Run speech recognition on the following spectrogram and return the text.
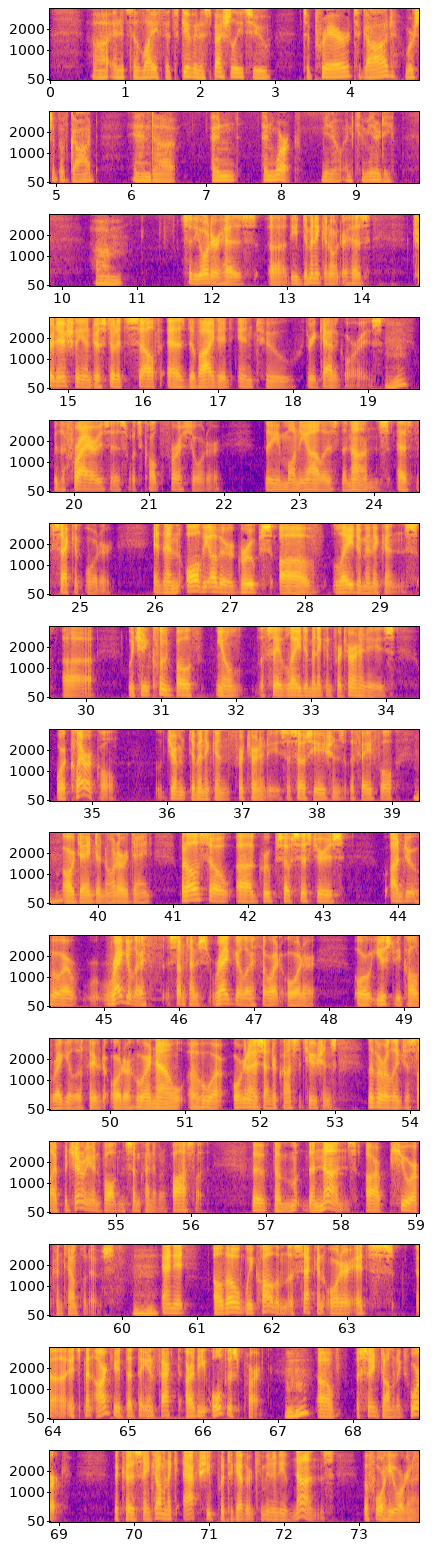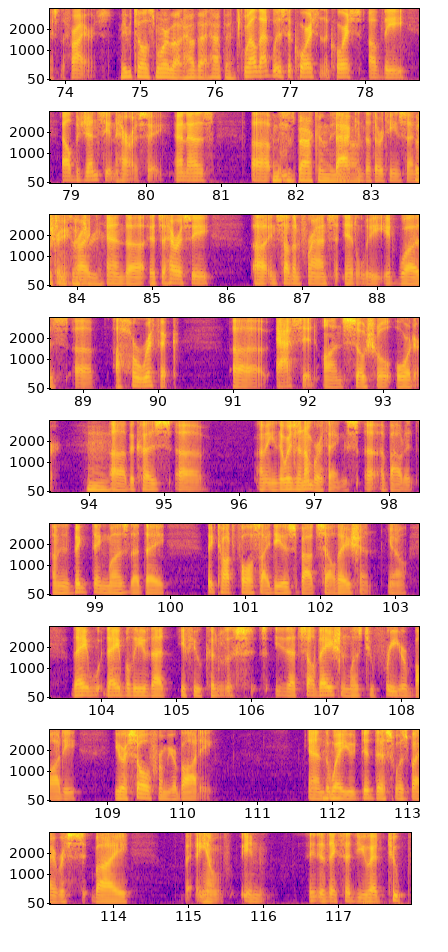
Uh, and it's a life that's given especially to to prayer to God, worship of God, and uh, and and work you know, and community. Um, so the order has, uh, the Dominican order has traditionally understood itself as divided into three categories, mm-hmm. with the friars as what's called the first order, the moniales, the nuns, as the second order, and then all the other groups of lay Dominicans, uh, which include both, you know, let's say lay Dominican fraternities or clerical Dominican fraternities, associations of the faithful, mm-hmm. ordained and not ordained, but also uh, groups of sisters under who are regular, sometimes regular third order, or used to be called regular third order, who are now uh, who are organized under constitutions, live a religious life, but generally involved in some kind of an apostolate. The the the nuns are pure contemplatives, mm-hmm. and it although we call them the second order, it's uh, it's been argued that they, in fact, are the oldest part mm-hmm. of St. Dominic's work because St. Dominic actually put together a community of nuns before he organized the friars. Maybe tell us more about how that happened. Well, that was, of course, in the course of the Albigensian heresy. And as uh, and this is back in the back uh, in the 13th century, 13th century. right? And uh, it's a heresy uh, in southern France and Italy. It was uh, a horrific uh, acid on social order mm. uh, because uh, I mean there was a number of things uh, about it. I mean the big thing was that they they taught false ideas about salvation. You know, they they believed that if you could that salvation was to free your body, your soul from your body, and mm. the hmm. way you did this was by by you know in, in they said you had two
